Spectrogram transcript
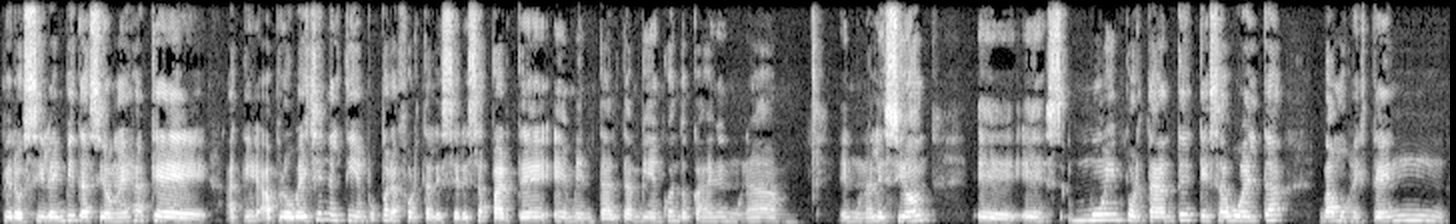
Pero sí la invitación es a que, a que aprovechen el tiempo para fortalecer esa parte eh, mental también cuando caen en una, en una lesión. Eh, es muy importante que esa vuelta, vamos, estén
